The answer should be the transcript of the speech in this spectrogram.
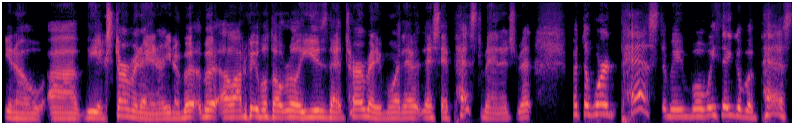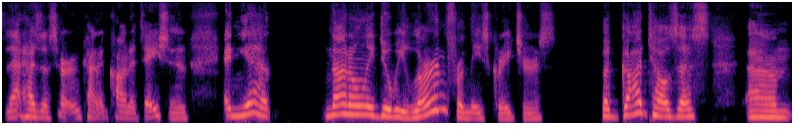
you know, uh, the exterminator. You know, but, but a lot of people don't really use that term anymore. They, they say pest management, but the word pest. I mean, when we think of a pest, that has a certain kind of connotation, and yet, not only do we learn from these creatures, but God tells us um,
